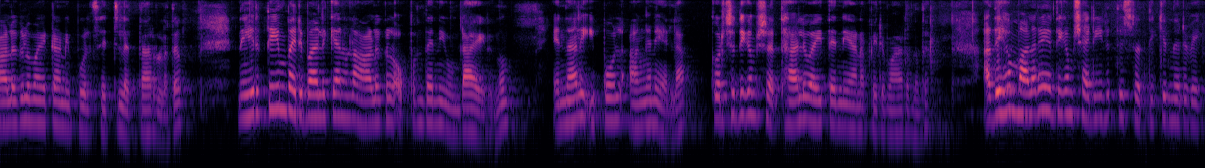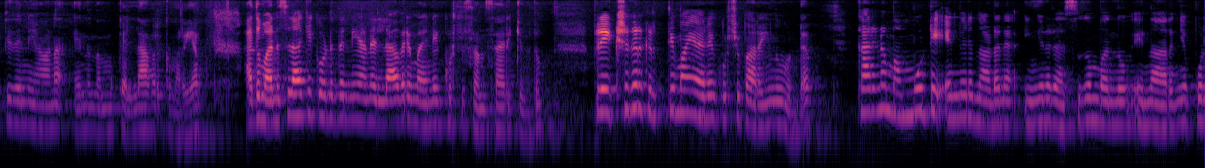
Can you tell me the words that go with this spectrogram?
ആളുകളുമായിട്ടാണ് ഇപ്പോൾ സെറ്റിൽ സെറ്റിലെത്താറുള്ളത് നേരത്തെയും പരിപാലിക്കാനുള്ള ആളുകൾ ഒപ്പം തന്നെ ഉണ്ടായിരുന്നു. എന്നാൽ ഇപ്പോൾ അങ്ങനെയല്ല. കുറച്ചധികം ശ്രദ്ധാലുവായി തന്നെയാണ് പെരുമാറുന്നത്. അദ്ദേഹം വളരെയധികം ശരീരത്തെ ശ്രദ്ധിക്കുന്ന ഒരു വ്യക്തി തന്നെയാണ് എന്ന് നമുക്ക് എല്ലാവർക്കും അറിയാം. അത് മനസ്സിലാക്കിക്കൊണ്ട് തന്നെയാണ് എല്ലാവരും അതിനെക്കുറിച്ച് സംസാരിക്കുന്നതും. പ്രേക്ഷകർ കൃത്യമായി അതിനെക്കുറിച്ച് പറയുന്നുമുണ്ട്. കാരണം മമ്മൂട്ടി എന്നൊരു നടന് ഇങ്ങനൊരു അസുഖം വന്നു എന്ന് അറിഞ്ഞപ്പോൾ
